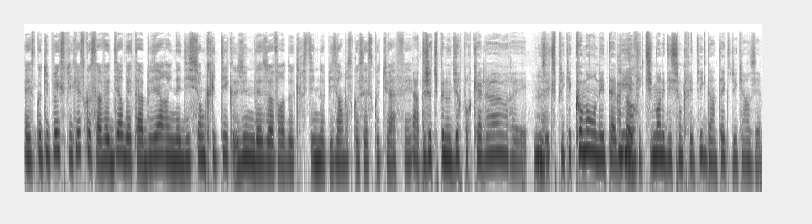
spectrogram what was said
Est-ce que tu peux expliquer ce que ça veut dire d'établir une édition critique d'une des œuvres de Christine de Pisan Parce que c'est ce que tu as fait? Alors déjà, tu peux nous dire pour quelle œuvre et nous Ouais. expliquer comment on établit Alors. effectivement l'édition critique d'un texte du 15e.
